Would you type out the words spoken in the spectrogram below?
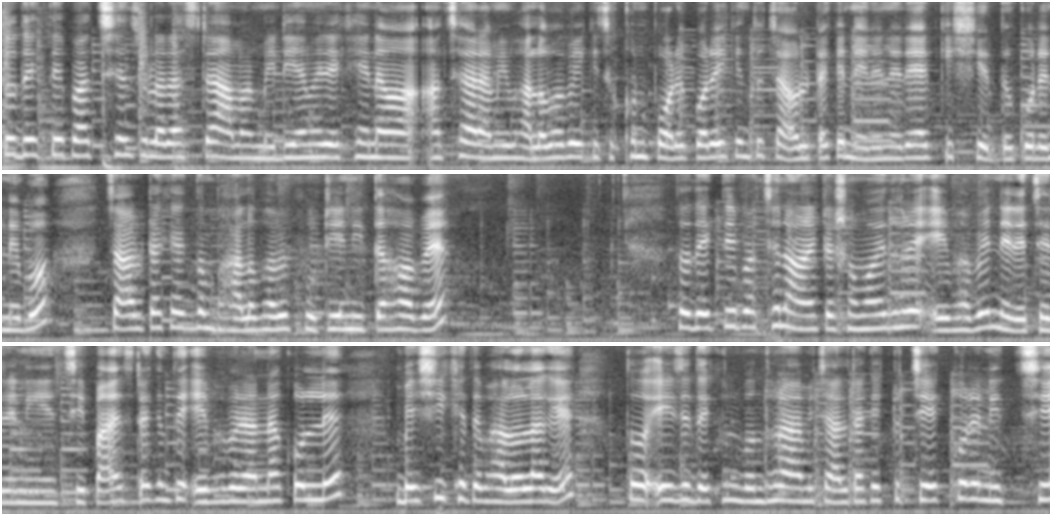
তো দেখতে পাচ্ছেন চুলার আঁচটা আমার মিডিয়ামে রেখে নেওয়া আছে। আর আমি ভালোভাবে কিছুক্ষণ পরে পরেই কিন্তু চাউলটাকে নেড়ে নেড়ে আর কি সেদ্ধ করে নেব। চাউলটাকে একদম ভালোভাবে ফুটিয়ে নিতে হবে। তো দেখতেই পাচ্ছেন, অনেকটা সময় ধরে এইভাবে নেড়ে চেড়ে নিয়েছি। পায়েসটা কিন্তু এইভাবে রান্না করলে বেশি খেতে ভালো লাগে। তো এই যে দেখুন বন্ধুরা, আমি চালটাকে একটু চেক করে নিচ্ছি।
